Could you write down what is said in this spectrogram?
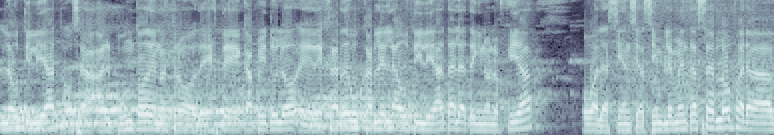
la utilidad, o sea, al punto de nuestro de este capítulo, eh, dejar de buscarle la utilidad a la tecnología o a la ciencia, simplemente hacerlo para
